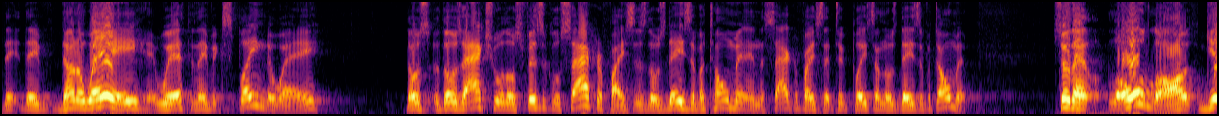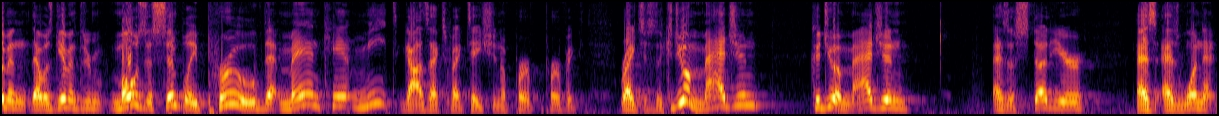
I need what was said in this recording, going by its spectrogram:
they, have they have done away with and they've explained away those, those actual, those physical sacrifices, those days of atonement and the sacrifice that took place on those days of atonement. So that old law given, that was given through Moses simply proved that man can't meet God's expectation of per- perfect righteousness. Could you imagine? Could you imagine as a studier, as, as one that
